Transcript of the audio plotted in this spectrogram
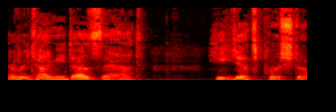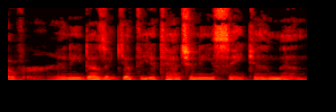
every time he does that, he gets pushed over and he doesn't get the attention he's seeking and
